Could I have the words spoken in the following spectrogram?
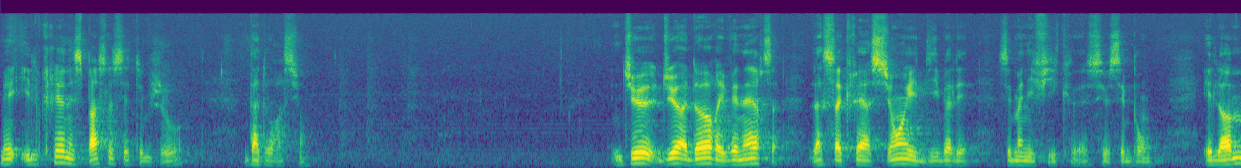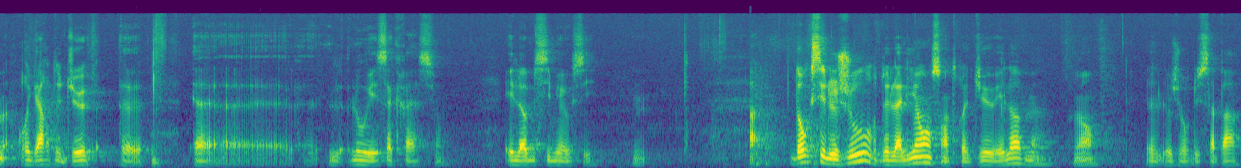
Mais il crée un espace le septième jour d'adoration. Dieu, adore et vénère sa, création et dit ben, c'est magnifique, c'est bon. Et l'homme regarde Dieu euh, euh, louer sa création. Et l'homme s'y met aussi. Hmm. Ah, donc c'est le jour de l'alliance entre Dieu et l'homme, non le jour du sabbat,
